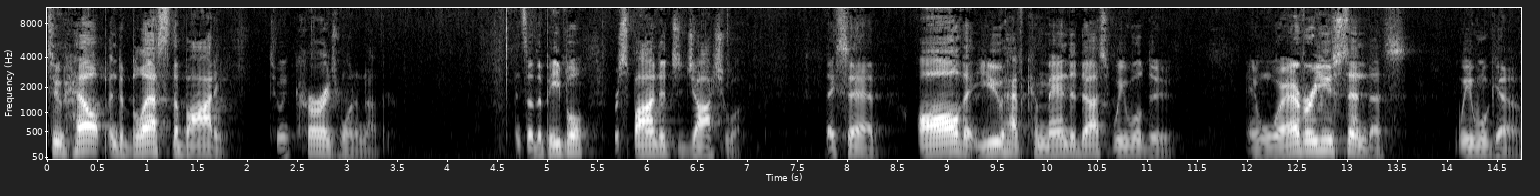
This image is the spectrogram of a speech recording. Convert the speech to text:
to help and to bless the body, to encourage one another. And so the people responded to Joshua. They said, All that you have commanded us, we will do. And wherever you send us, we will go.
